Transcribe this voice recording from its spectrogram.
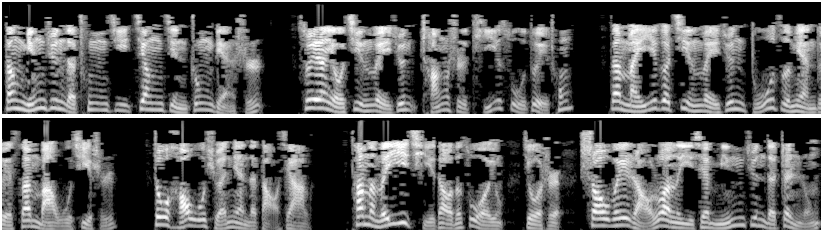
当明军的冲击将近终点时，虽然有禁卫军尝试提速对冲，但每一个禁卫军独自面对三把武器时，都毫无悬念的倒下了。他们唯一起到的作用，就是稍微扰乱了一些明军的阵容。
